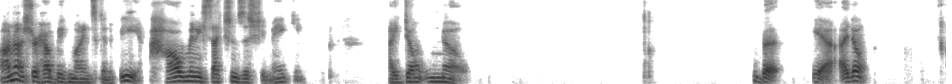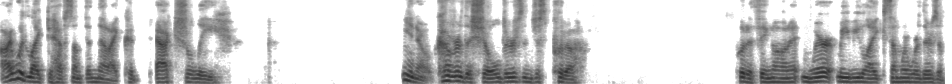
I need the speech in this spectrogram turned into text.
I'm not sure how big mine's going to be. How many sections is she making? I don't know. But yeah, I don't. I would like to have something that I could actually, you know, cover the shoulders and just put a put a thing on it and wear it maybe like somewhere where there's a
